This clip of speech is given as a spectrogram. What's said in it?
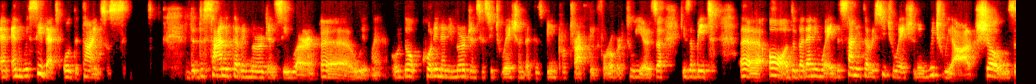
and, and we see that all the time. So the, the, sanitary emergency where uh, we, although calling an emergency situation that has been protracted for over two years uh, is a bit uh, odd, but anyway, the sanitary situation in which we are shows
